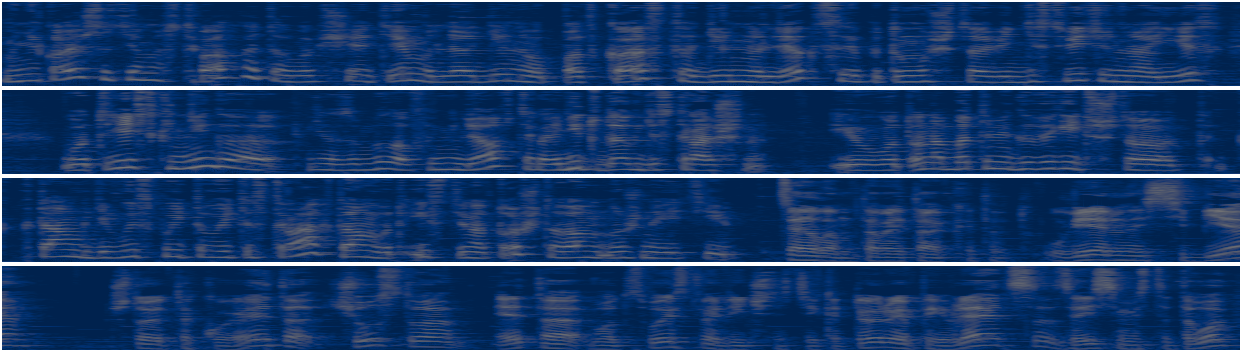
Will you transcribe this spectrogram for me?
Мне кажется, тема страха это вообще тема для отдельного подкаста, отдельной лекции, потому что ведь действительно есть Вот есть книга, я забыла фамилию автора, «Иди туда, где страшно». И вот он об этом и говорит, что там, где вы испытываете страх, там вот истина то, что вам нужно идти. В целом, давай так, это уверенность в себе, что это такое? Это чувство, это вот свойство личности, которое появляется в зависимости от того,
